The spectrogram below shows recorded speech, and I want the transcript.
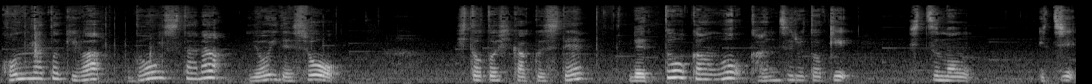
こんな時はどうしたら良いでしょう？人と比較して劣等感を感じる時。質問1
